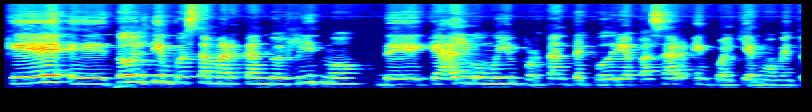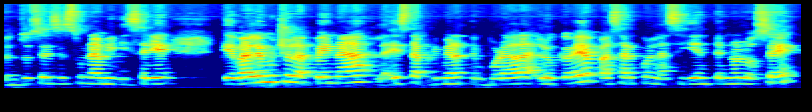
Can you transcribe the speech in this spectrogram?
que eh, todo el tiempo está marcando el ritmo de que algo muy importante podría pasar en cualquier momento. Entonces es una miniserie que vale mucho la pena esta primera temporada. Lo que vaya a pasar con la siguiente no lo sé,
